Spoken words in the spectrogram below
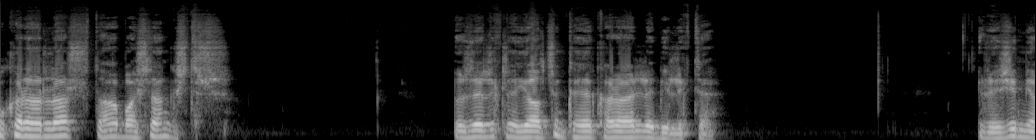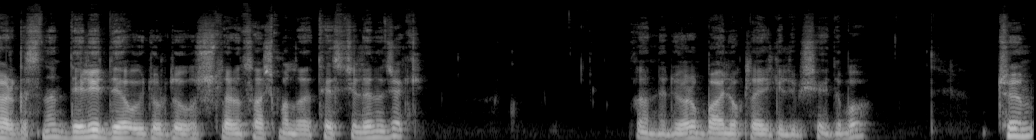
Bu kararlar daha başlangıçtır. özellikle Yalçınkaya kararıyla birlikte rejim yargısının delil diye uydurduğu hususların saçmalığı tescillenecek. Zannediyorum Baylok'la ilgili bir şeydi bu. Tüm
